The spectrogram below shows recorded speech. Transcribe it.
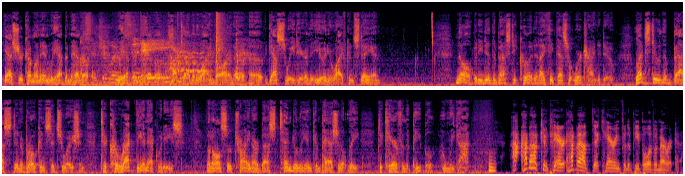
yeah, sure, come on in. We happen to have a we happen to have a hot tub and a wine bar and a, a guest suite here that you and your wife can stay in. No, but he did the best he could, and I think that's what we're trying to do. Let's do the best in a broken situation to correct the inequities, but also trying our best tenderly and compassionately to care for the people whom we got. How about compare? How about uh, caring for the people of America?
